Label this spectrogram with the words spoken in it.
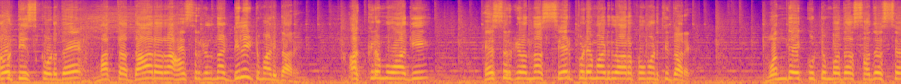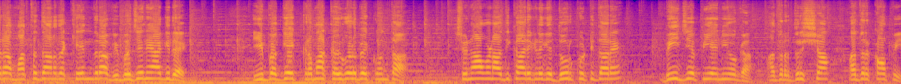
ನೋಟಿಸ್ ಕೊಡದೆ ಮತದಾರರ ಹೆಸರುಗಳನ್ನ ಡಿಲೀಟ್ ಮಾಡಿದ್ದಾರೆ. ಅಕ್ರಮವಾಗಿ ಹೆಸರುಗಳನ್ನ ಸೇರ್ಪಡೆ ಮಾಡಿರುವ ಆರೋಪ ಮಾಡ್ತಿದ್ದಾರೆ. ಒಂದೇ ಕುಟುಂಬದ ಸದಸ್ಯರ ಮತದಾನದ ಕೇಂದ್ರ ವಿಭಜನೆ ಆಗಿದೆ ಈ ಬಗ್ಗೆ ಕ್ರಮ ಕೈಗೊಳ್ಳಬೇಕು ಅಂತ ಚುನಾವಣಾ ಅಧಿಕಾರಿಗಳಿಗೆ ದೂರು ಕೊಟ್ಟಿದ್ದಾರೆ. ಬಿಜೆಪಿಯ ನಿಯೋಗ, ಅದರ ದೃಶ್ಯ, ಅದರ ಕಾಪಿ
